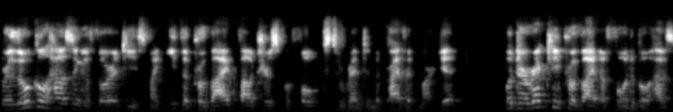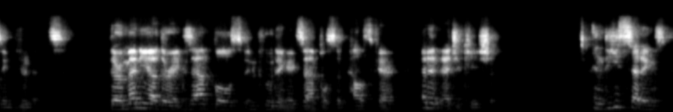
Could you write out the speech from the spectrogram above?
where local housing authorities might either provide vouchers for folks to rent in the private market or directly provide affordable housing units. There are many other examples, including examples in healthcare and in education. In these settings,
